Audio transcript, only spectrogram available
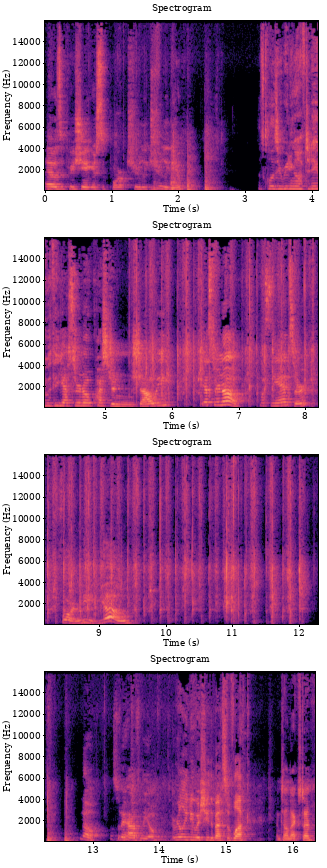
I always appreciate your support. Truly, truly do. Let's close your reading off today with a yes or no question, shall we? Yes or no? What's the answer for Leo? No, that's what I have, Leo. I really do wish you the best of luck. Until next time.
